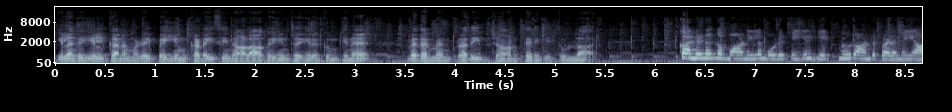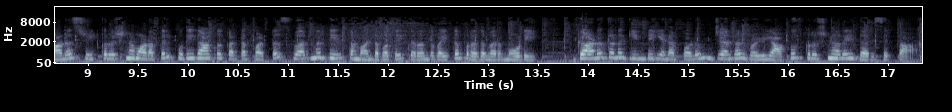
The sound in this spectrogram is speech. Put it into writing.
இலங்கையில் கனமழை பெய்யும் கடைசி நாளாக இன்று இருக்கும் என வெதர்மேன் பிரதீப் ஜான் தெரிவித்துள்ளார். கர்நாடக மாநிலம் உடுப்பியில் எட்நூறு ஆண்டு பழமையான ஸ்ரீ கிருஷ்ண மடத்தில் புதிதாக கட்டப்பட்ட ஸ்வர்ண தீர்த்த மண்டபத்தை திறந்து வைக்க பிரதமர் மோடி. கணகன கிண்டி எனப்படும் ஜன்னல் வழியாக கிருஷ்ணரை தரிசித்தார்.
